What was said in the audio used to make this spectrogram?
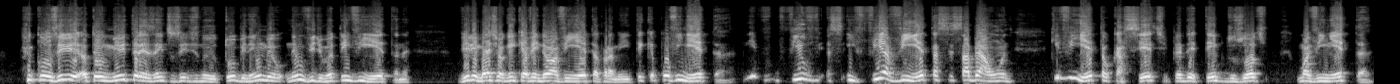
Inclusive, eu tenho 1.300 vídeos no YouTube, nenhum, meu, nenhum vídeo meu tem vinheta, né? Vira e mexe, alguém quer vender uma vinheta para mim, tem que pôr vinheta. Enfia, enfia a vinheta, você sabe aonde. Que vinheta o cacete? Perder tempo dos outros, uma vinheta.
